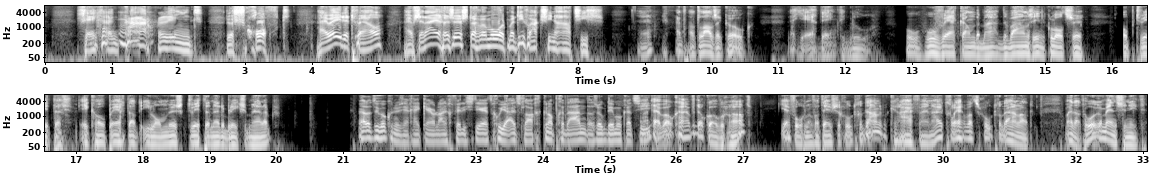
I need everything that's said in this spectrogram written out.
Zeker een kaagvriend. De schoft. Hij weet het wel. Hij heeft zijn eigen zuster vermoord met die vaccinaties. Ja, dat las ik ook. Dat je echt denkt, ik bedoel, hoe, hoe ver kan de, de waanzin klotsen op Twitter? Ik hoop echt dat Elon Musk Twitter naar de bliksem helpt. We hadden natuurlijk ook kunnen zeggen, hey Caroline, gefeliciteerd, goede uitslag, knap gedaan, dat is ook democratie. Dat hebben we ook, hebben we het ook over gehad. Jij vroeg nog wat heeft ze goed gedaan. Heb ik haar fijn uitgelegd wat ze goed gedaan had. Maar dat horen mensen niet.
